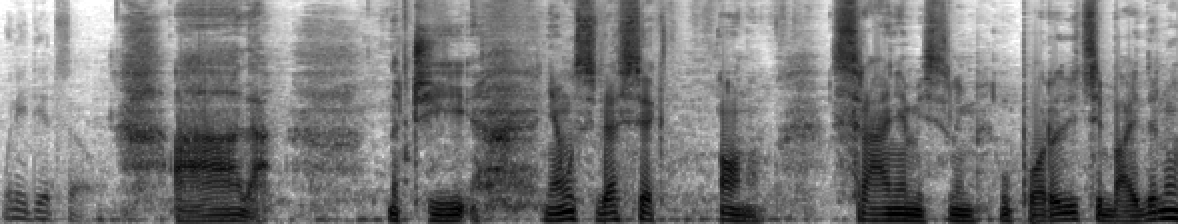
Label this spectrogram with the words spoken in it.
when he did so. A, da. Znači, njemu se desio ono, sranje, mislim, u porodici Bajdenu.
